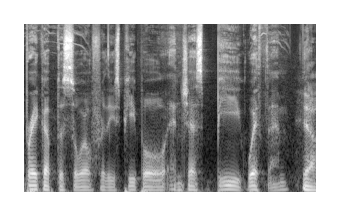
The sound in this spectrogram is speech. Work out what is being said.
break up the soil for these people and just be with them? yeah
